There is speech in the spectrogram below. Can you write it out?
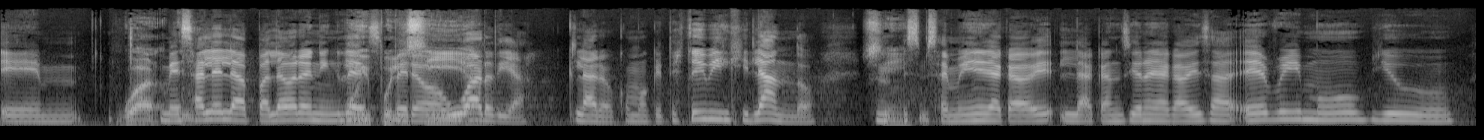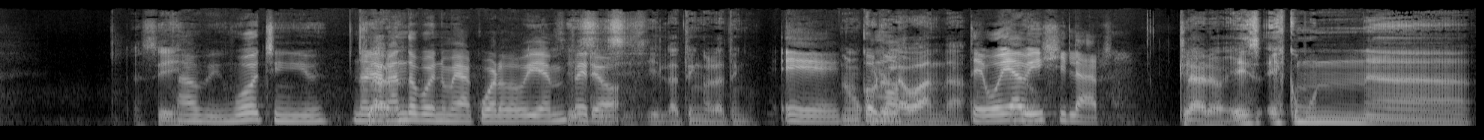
Eh, Gua- me sale la palabra en inglés, pero guardia. Claro, como que te estoy vigilando. Sí. Se me viene la, canción en la cabeza, Every Move You, Sí. I've been watching you. No la canto porque no me acuerdo bien, Sí, pero sí, sí, sí, la tengo, la tengo. eh, No me acuerdo la banda, te voy a vigilar. Claro, es, es como una.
